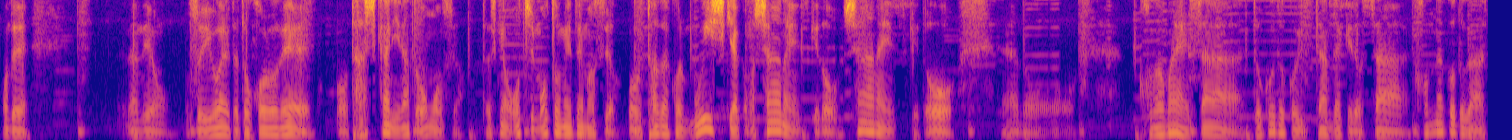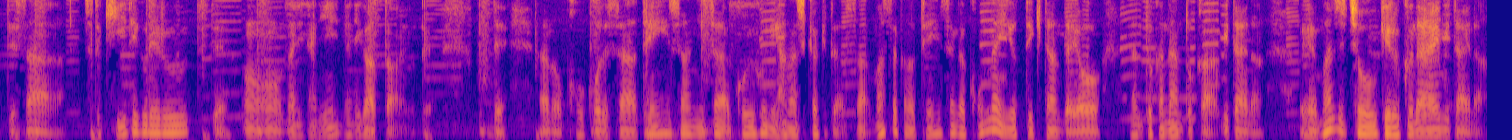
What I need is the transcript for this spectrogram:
ほんで、なんでよ、そう言われたところで、もう確かになと思うんですよ。確かにオチ求めてますよ。ただこれ無意識やかもしゃあないんですけど、しゃあないんですけど、あの、この前さ、どこどこ行ったんだけどさ、こんなことがあってさ、ちょっと聞いてくれる？つって、うんうん、何何？何があったん？言って。で、あの、高校でさ、店員さんにさ、こういう風に話しかけたらさ、まさかの店員さんがこんなん言ってきたんだよ。なんとかなんとか、みたいな。えー、マジ超ウケるくない？みたいな。っ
